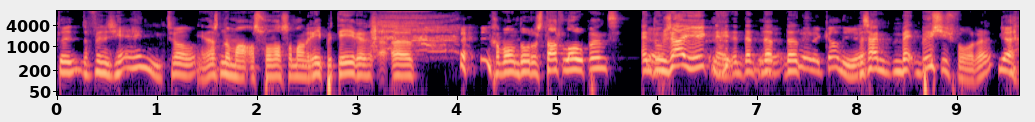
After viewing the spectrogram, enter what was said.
dat, dat vinden ze eng. Terwijl, Ja, dat is normaal als volwassen man repeteren. eh, eh, gewoon door de stad lopend. En toen zei ik, nee, dat, dat, dat, dat, nee, dat kan niet, hè? daar zijn busjes voor, hè? Ja.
